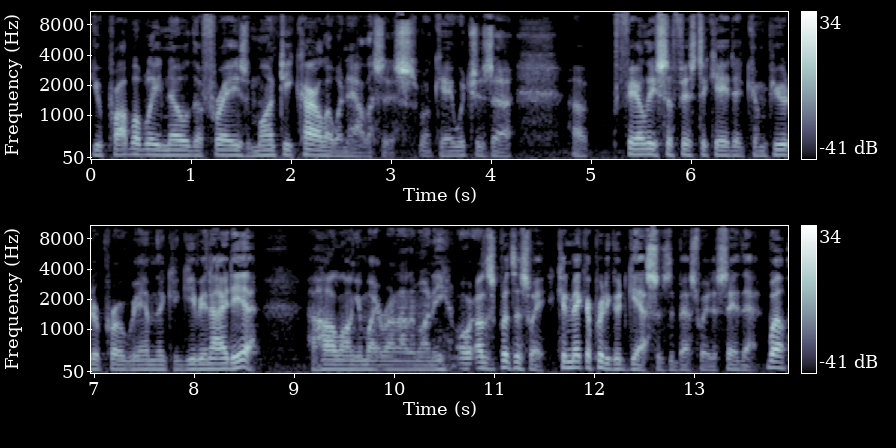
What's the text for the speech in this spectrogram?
you probably know the phrase Monte Carlo analysis, okay, which is a, a fairly sophisticated computer program that can give you an idea how long you might run out of money. Or let's put it this way, can make a pretty good guess is the best way to say that. Well,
